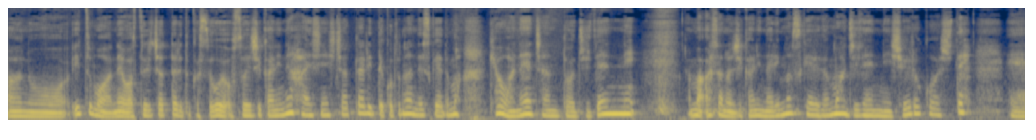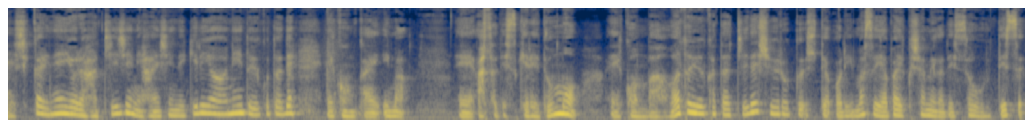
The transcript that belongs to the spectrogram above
あのいつもはね忘れちゃったりとかすごい遅い時間にね配信しちゃったりってことなんですけれども今日はねちゃんと事前に、まあ、朝の時間になりますけれども事前に収録をして、えーしっかりね夜8時に配信できるようにということで、えー今回今、えー朝ですけれども、えーこんばんはという形で収録しております。やばいくしゃみが出そうです。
